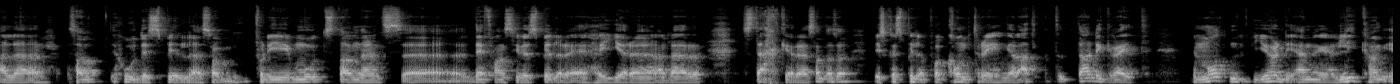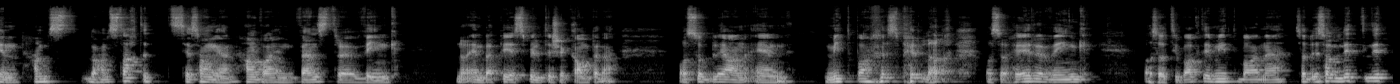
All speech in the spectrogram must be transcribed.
eller sant, hodespillet som Fordi motstanderens uh, defensive spillere er høyere eller sterkere. Altså, vi skal spille på kontring, da er det greit. Men måten vi gjør de endringene Kang-in, han, da han startet sesongen, han var en venstre ving når MBP spilte ikke kampene. Og så ble han en midtbanespiller, og så høyre ving, og så tilbake til midtbane. Så det er sånn litt, litt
